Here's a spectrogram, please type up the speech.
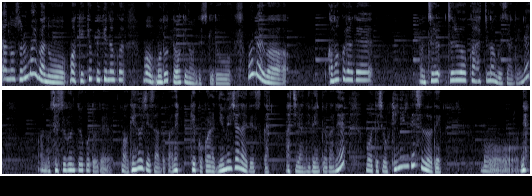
あの、その前はあの、まあ、結局行けなく、まあ、戻ったわけなんですけど、本来は、鎌倉で、鶴、鶴岡八幡宮さんでね、あの、節分ということで、まあ、芸能人さんとかね、結構これ有名じゃないですか。あちらのイベントがね。もう私お気に入りですので、もうね、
